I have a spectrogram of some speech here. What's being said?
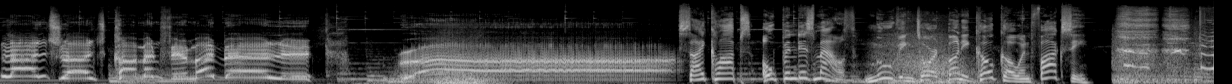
lunch, lunch, come and fill my belly. Roar! Cyclops opened his mouth, moving toward Bunny Coco and Foxie. Run!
